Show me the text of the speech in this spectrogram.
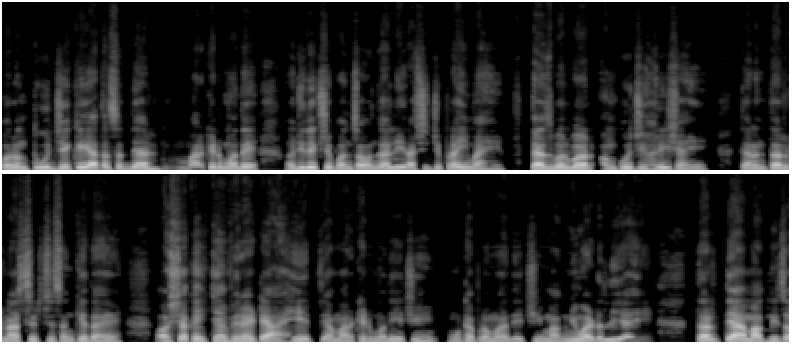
परंतु जे काही आता सध्या मार्केटमध्ये अजित 155 झाली, राशीची प्राईम आहे. त्याचबरोबर अंकुरची हरीश आहे. त्यानंतर नाचसेटचे संकेत आहे. अशा काही ज्या व्हेरायट्या आहेत, त्या मार्केटमध्ये याची मोठ्या प्रमाणात याची मागणी वाढली आहे. तर त्या मागणीचा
